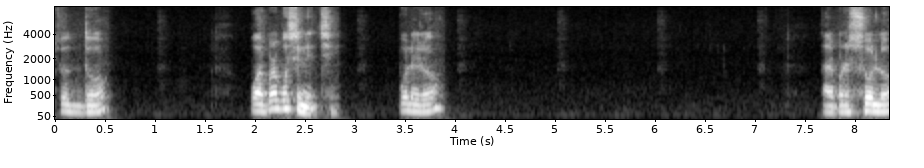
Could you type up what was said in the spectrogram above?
চোদ্দ, পরপর বসে নিচ্ছি। পনেরো, তারপরে ষোলো,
